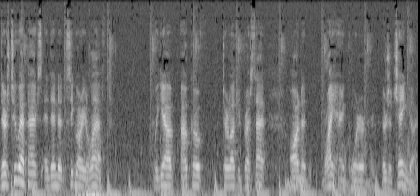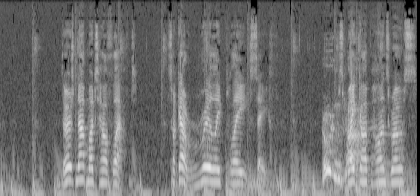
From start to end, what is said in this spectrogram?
There's two med packs, and then the secret on your left. We get out alcove turn left, you press that on the right hand corner. there's a chain gun. There's not much health left. So I gotta really play safe. Just wake up, Hans Gross.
